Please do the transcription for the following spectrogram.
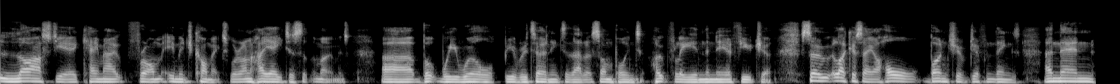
last year came out from Image Comics. We're on hiatus at the moment, uh, but we will be returning to that at some point, hopefully in the near future. So, like I say, a whole bunch of different things, and then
